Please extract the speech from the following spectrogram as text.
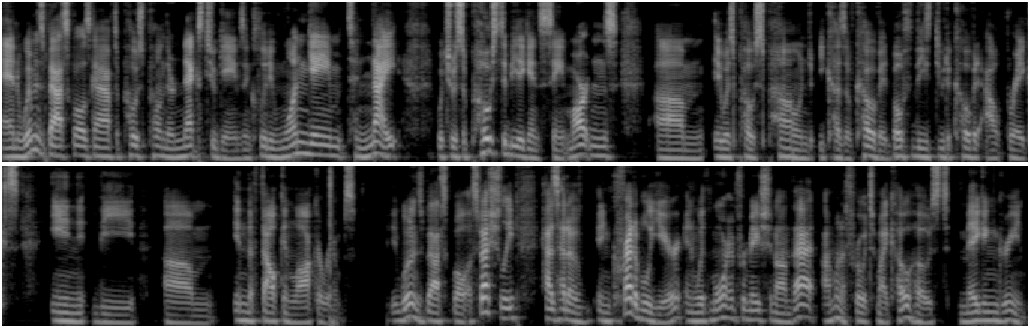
and women's basketball is going to have to postpone their next two games, including one game tonight, which was supposed to be against St. Martin's. Um, it was postponed because of COVID. Both of these due to COVID outbreaks in the um, in the Falcon locker rooms. Women's basketball, especially, has had an incredible year. And with more information on that, I'm going to throw it to my co-host Meagan Green.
